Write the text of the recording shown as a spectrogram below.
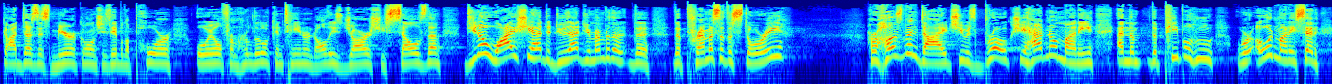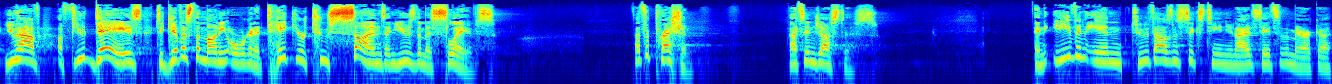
God does this miracle, and she's able to pour oil from her little container into all these jars. She sells them. Do you know why she had to do that? Do you remember the, the, the premise of the story? Her husband died, she was broke, she had no money, and the, the people who were owed money said, You have a few days to give us the money, or we're going to take your two sons and use them as slaves. That's oppression, that's injustice. And even in 2016, United States of America,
